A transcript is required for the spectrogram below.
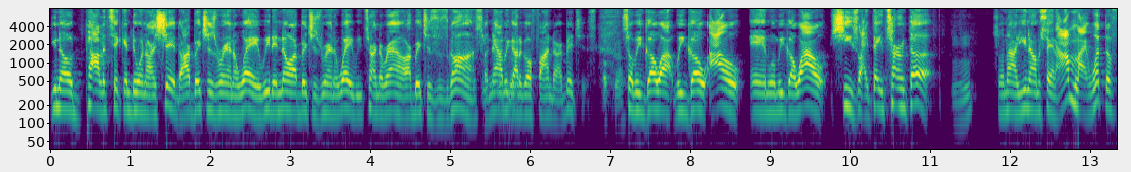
you know, politicking, doing our shit. Our bitches ran away. We didn't know our bitches ran away. We turned around, our bitches is gone. So now we got to go find our bitches. Okay. So we go out. We go out, and when we go out, she's like, they turned up. Mm-hmm. So now, you know what I'm saying? I'm like, what the f?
